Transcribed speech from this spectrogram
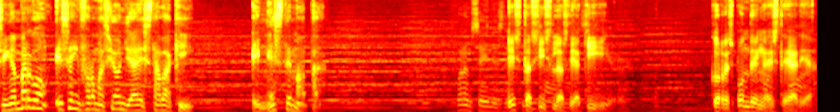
Sin embargo, esa información ya estaba aquí, en este mapa. Estas islas de aquí corresponden a este área.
